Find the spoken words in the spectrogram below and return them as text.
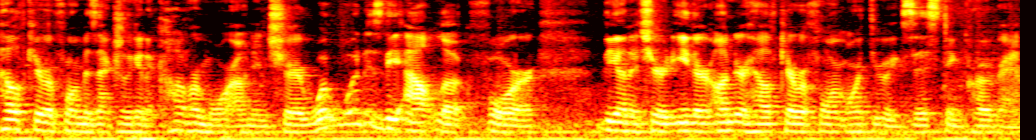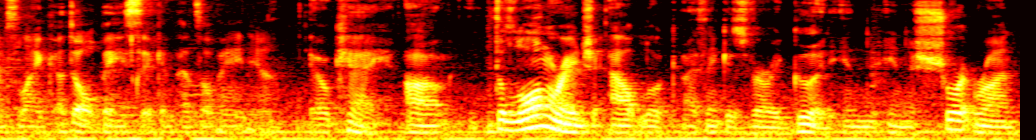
healthcare reform is actually going to cover more uninsured. What what is the outlook for the uninsured, either under healthcare reform or through existing programs like Adult Basic in Pennsylvania? Okay, um, the long range outlook I think is very good. In in the short run,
